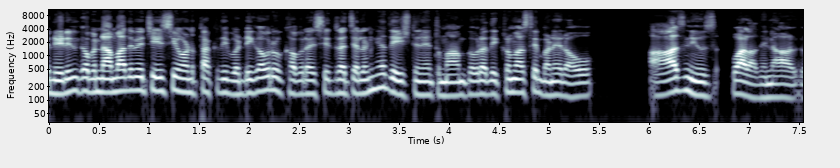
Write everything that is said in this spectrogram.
ਕੈਨੇਡੀਅਨ ਖਬਰਨਾਮਾ ਦੇ ਵਿੱਚ ਇਸੇ ਹੁਣ ਤੱਕ ਦੀ ਵੱਡੀ ਖਬਰ ਖਬਰਾਂ ਇਸੇ ਤਰ੍ਹਾਂ ਚੱਲਣਗੀਆਂ ਦੇਸ਼ ਦੇ ਨੇ तमाम ਖਬਰਾਂ ਦੇਖਣ ਵਾਸਤੇ ਬਣੇ ਰਹੋ ਆਜ਼ ਨਿਊਜ਼ ਵਾਲਾ ਦੇ ਨਾਲ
